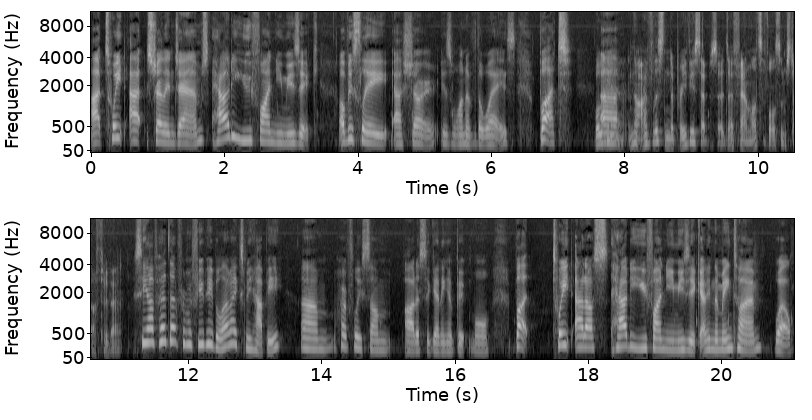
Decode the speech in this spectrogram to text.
Uh, tweet at Australian Jams. How do you find new music? Obviously, our show is one of the ways. But Well, Uh, yeah. No, I've listened to previous episodes. I've found lots of awesome stuff through that. see, I've heard that from a few people. That makes me happy. Um, hopefully, some artists are getting a bit more. But tweet at us. How do you find new music? And in the meantime, well,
